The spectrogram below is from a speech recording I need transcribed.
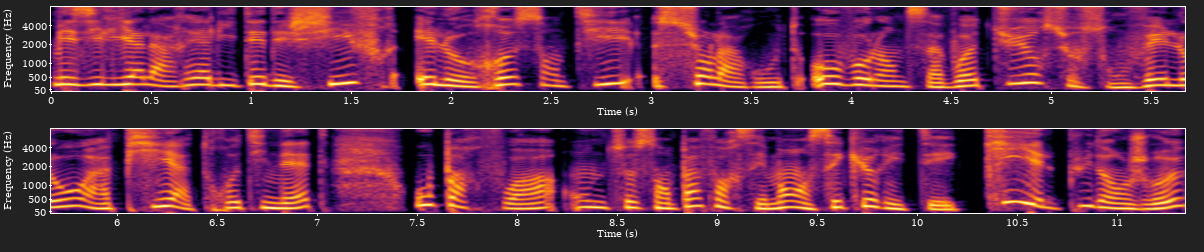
Mais il y a la réalité des chiffres et le ressenti sur la route, au volant de sa voiture, sur son vélo, à pied, à trottinette, où parfois on ne se sent pas forcément en sécurité. Qui est le plus dangereux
